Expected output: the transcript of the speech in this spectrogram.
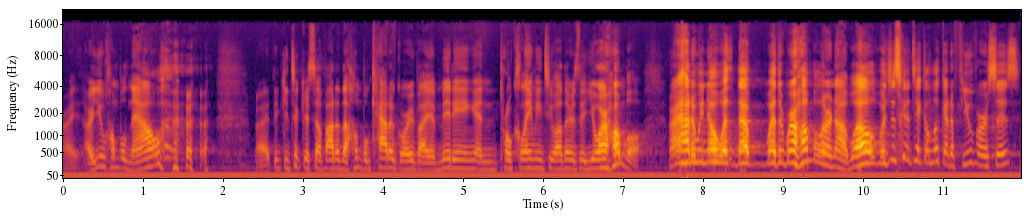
All right. Are you humble now? right? I think you took yourself out of the humble category by admitting and proclaiming to others that you are humble. Right? How do we know what, that, whether we're humble or not? Well, we're just going to take a look at a few verses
